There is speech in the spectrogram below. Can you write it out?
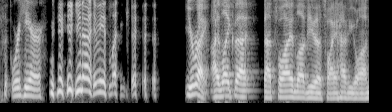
we're here. you know what I mean? Like You're right. I like that. That's why I love you. That's why I have you on.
